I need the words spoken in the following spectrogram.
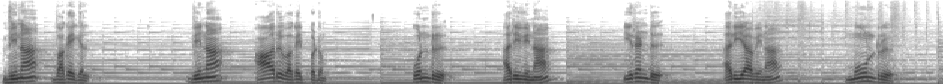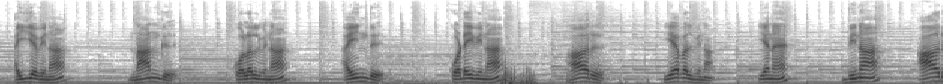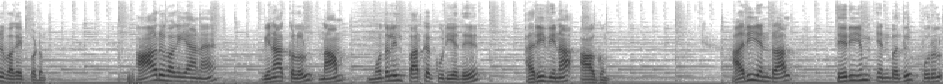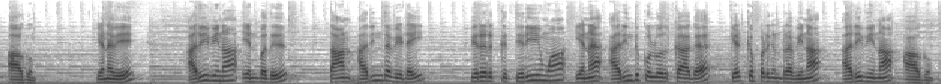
வினா வகைகள். வினா ஆறு வகைப்படும். ஒன்று அறிவினா. இரண்டு அறியாவினா. மூன்று ஐயவினா. நான்கு கொழல் வினா ஐந்து கொடைவினா. ஆறு ஏவல் வினா என வினா ஆறு வகைப்படும். ஆறு வகையான வினாக்களுள் நாம் முதலில் பார்க்கக்கூடியது அறிவினா ஆகும். அறி என்றால் தெரியும் என்பது பொருள் ஆகும். எனவே அறிவினா என்பது தான் அறிந்த விடை பிறருக்கு தெரியுமா என அறிந்து கொள்வதற்காக கேட்கப்படுகின்ற வினா அறிவினா ஆகும்.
